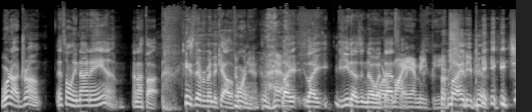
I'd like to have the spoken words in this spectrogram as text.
we're not drunk it's only 9 a.m and i thought he's never been to california like like he doesn't know what or that's like. Miami Beach. or miami beach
